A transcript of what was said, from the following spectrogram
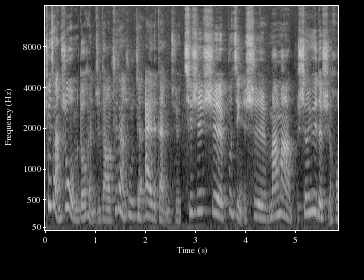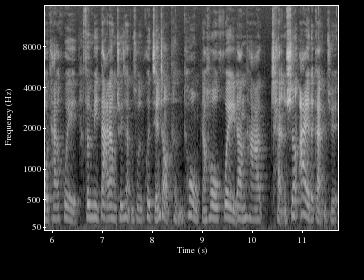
催产素我们都很知道，催产素是爱的感觉，其实是不仅是妈妈生育的时候，她会分泌大量催产素，会减少疼痛，然后会让她产生爱的感觉。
